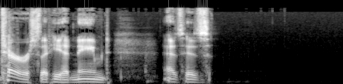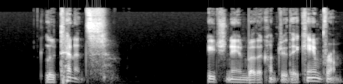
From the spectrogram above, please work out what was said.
terrorists that he had named as his lieutenants, each named by the country they came from.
